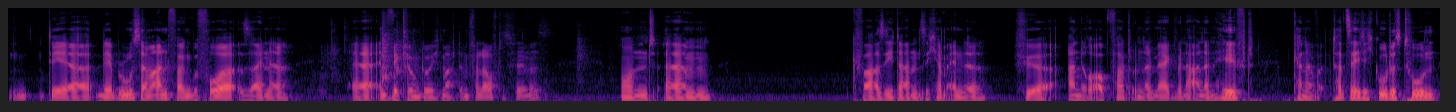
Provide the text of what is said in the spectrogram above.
der, der Bruce am Anfang, bevor seine äh, Entwicklung durchmacht im Verlauf des Filmes und ähm, quasi dann sich am Ende für andere opfert und dann merkt, wenn er anderen hilft, kann er tatsächlich Gutes tun,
